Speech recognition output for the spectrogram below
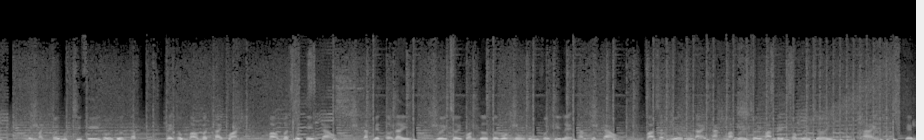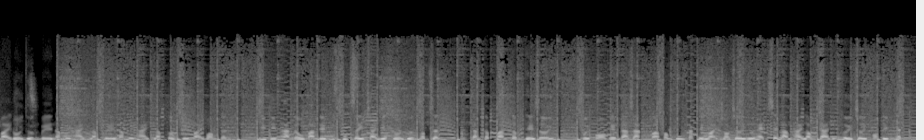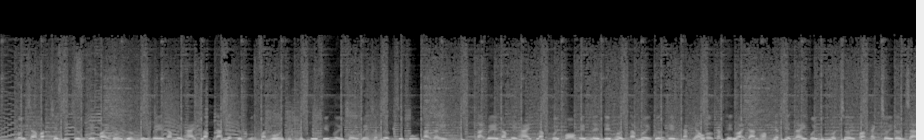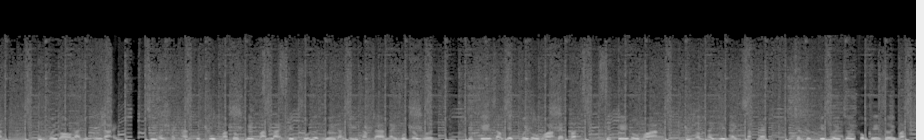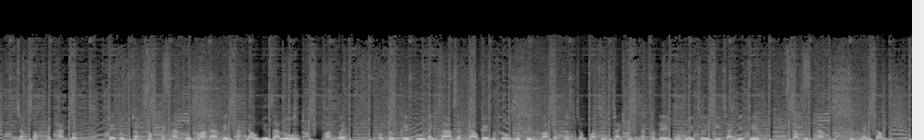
minh bạch với mức chi phí đổi thưởng thấp, hệ thống bảo mật tài khoản, bảo mật thông tin cao. Đặc biệt ở đây người chơi còn cơ cơ hội nổ hũ với tỷ lệ thắng cực cao, và rất nhiều ưu đãi khác mà người chơi mang đến cho người chơi. 2. game bài đổi thưởng B52 Club B52 Club cổng game bài bom tấn. Uy tín hàng đầu mang đến những phút giây trải nghiệm đổi thưởng hấp dẫn, đẳng cấp mang tầm thế giới. Với kho game đa dạng và phong phú, các thể loại trò chơi hứa hẹn sẽ làm hài lòng cả những người chơi khó tính nhất. Mới ra mắt trên thị trường game bài đổi thưởng nhưng V52 club đã nhận được những phản hồi tích cực từ phía người chơi về chất lượng dịch vụ tại đây tại b52 club với 4 game lên đến hơn 80 tựa game khác nhau ở các thể loại đang hot nhất hiện nay với những luật chơi và cách chơi đơn giản. Cùng với đó là những ưu đãi, tri ân khách hàng cực khủng mà cổng game mang lại khiến số lượng người đăng ký tham gia ngày một đông hơn. Thiết kế giao diện với đồ họa đẹp mắt, thiết kế đồ họa, cùng âm thanh hình ảnh sắc nét, chân thực khiến người chơi không thể rời mắt. Chăm sóc khách hàng tốt, hệ thống chăm sóc khách hàng thông qua đa kênh khác nhau như zalo, fanpage cộng đồng game thủ đánh giá rất cao về mức độ nhiệt tình và tận tâm trong quá trình giải quyết các vấn đề của người chơi khi trải nghiệm game. Giao dịch nạp rút nhanh chóng.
